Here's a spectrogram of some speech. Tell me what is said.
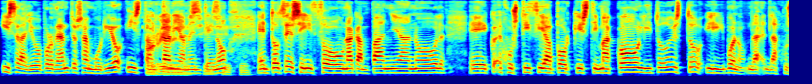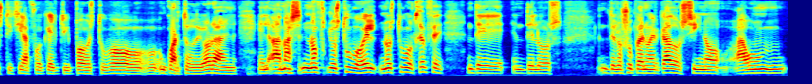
y se la llevó por delante, o sea, murió instantáneamente, sí, ¿no? sí, sí. Entonces se hizo una campaña, ¿no? Eh, justicia por Kirsty McCall y todo esto. Y bueno, la, la justicia fue que el tipo estuvo un cuarto de hora. En, en- además, no, no estuvo él, no estuvo el jefe de, de los, de los supermercados, sino a un,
